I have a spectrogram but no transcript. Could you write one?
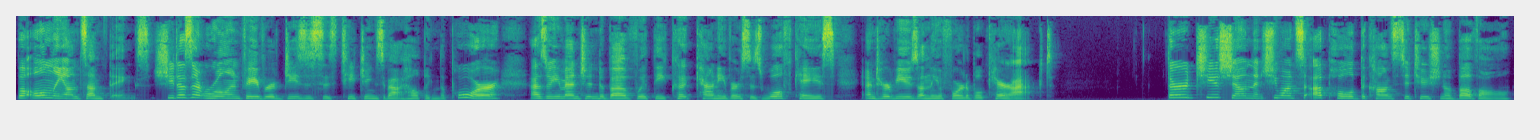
But only on some things. She doesn't rule in favor of Jesus' teachings about helping the poor, as we mentioned above with the Cook County versus Wolf case and her views on the Affordable Care Act. Third, she has shown that she wants to uphold the Constitution above all,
